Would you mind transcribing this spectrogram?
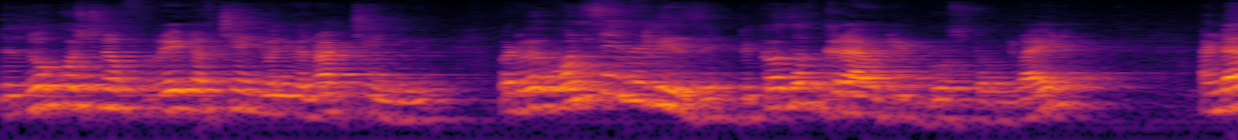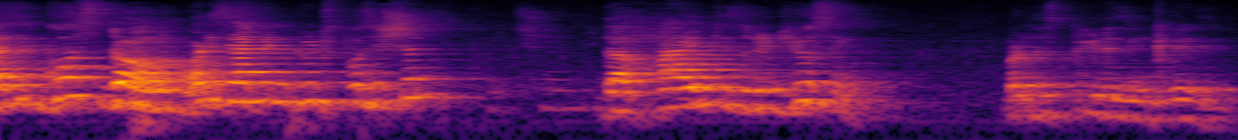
There's no question of rate of change when you are not changing it. But once I release it, because of gravity, it goes down, right? And as it goes down, what is happening to its position? The height is reducing, but the speed is increasing,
